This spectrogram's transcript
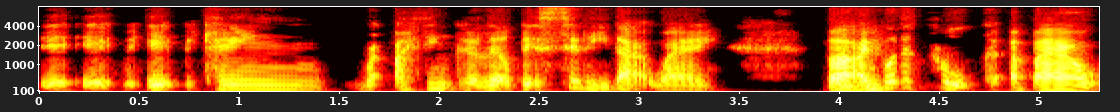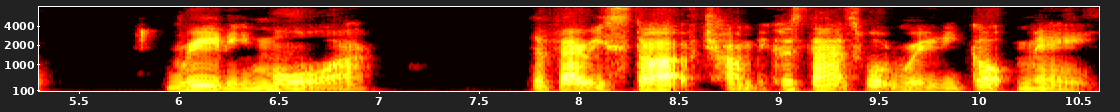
it, it, it became, I think, a little bit silly that way. But I Mhm. want to talk about really more the very start of Charmed because that's what really got me.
